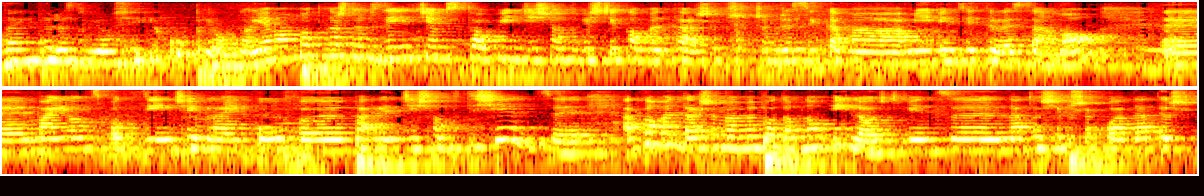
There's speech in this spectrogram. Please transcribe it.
zainteresują się i kupią. No ja mam pod każdym zdjęciem 150-200 komentarzy, przy czym Jessica ma mniej więcej tyle samo, e, mając pod zdjęciem lajków e, parę dziesiąt tysięcy, a komentarzy mamy podobną ilość, więc e, na to się przekłada też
